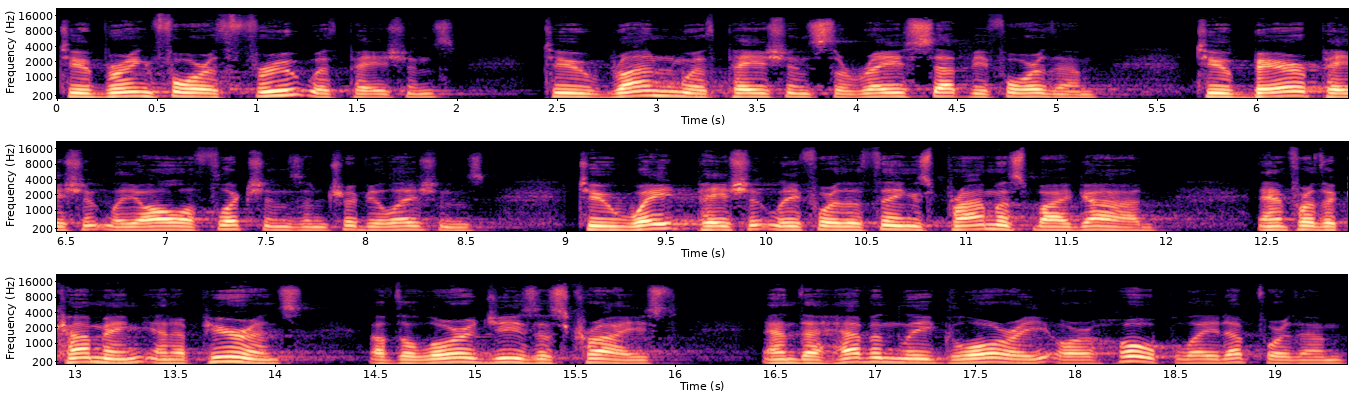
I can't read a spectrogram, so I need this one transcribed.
to bring forth fruit with patience, to run with patience the race set before them, to bear patiently all afflictions and tribulations, to wait patiently for the things promised by God, and for the coming and appearance of the Lord Jesus Christ." And the heavenly glory or hope laid up for them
